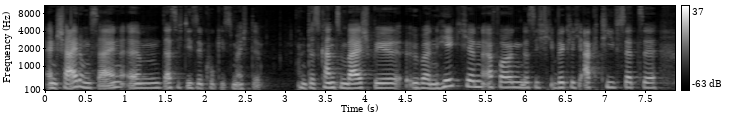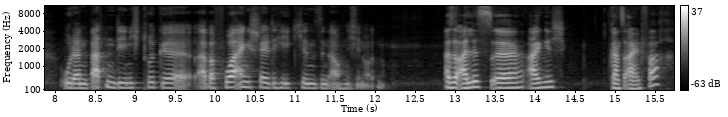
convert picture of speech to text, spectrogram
Entscheidung sein, ähm, dass ich diese Cookies möchte. Und das kann zum Beispiel über ein Häkchen erfolgen, das ich wirklich aktiv setze oder ein Button, den ich drücke, aber voreingestellte Häkchen sind auch nicht in Ordnung. Also alles äh, eigentlich ganz einfach.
